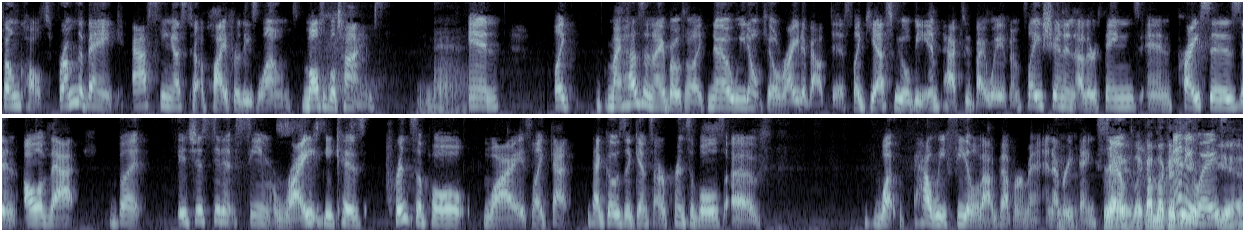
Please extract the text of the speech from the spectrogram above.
phone calls from the bank asking us to apply for these loans multiple times. wow. And like my husband and I both are like, "No, we don't feel right about this. Like, yes, we will be impacted by way of inflation and other things and prices and all of that, but it just didn't seem right because principle wise like that that goes against our principles of what how we feel about government and everything. So right. Like I'm not gonna. do- anyways, yeah.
